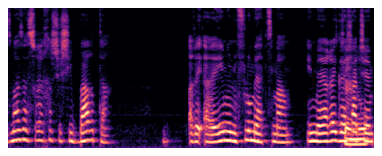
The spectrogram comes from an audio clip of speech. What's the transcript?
אז מה זה אשריך ששיברת? הרי, הרי אם הם נפלו מעצמם, אם היה רגע כן, אחד נו. שהם...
